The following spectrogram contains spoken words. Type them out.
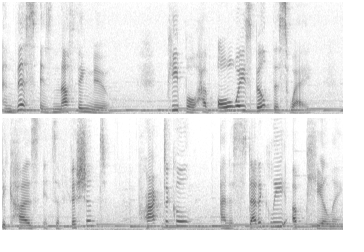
and this is nothing new. People have always built this way because it's efficient, practical, and aesthetically appealing.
